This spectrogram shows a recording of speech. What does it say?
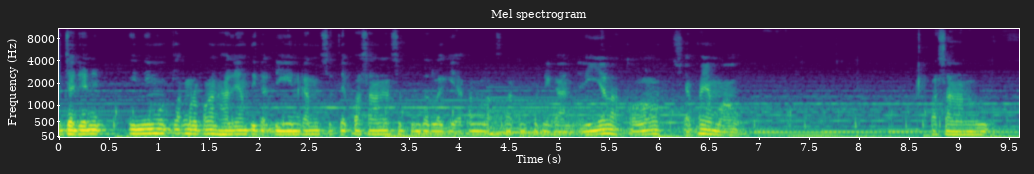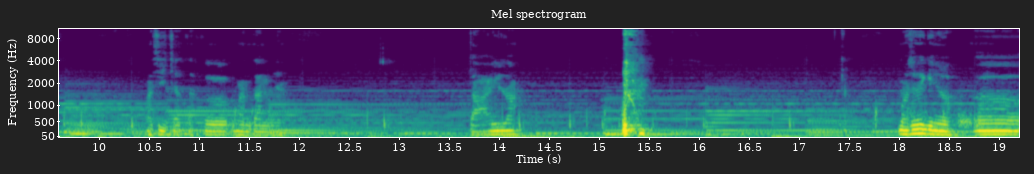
Kejadian ini mutlak merupakan hal yang tidak diinginkan setiap pasangan yang sebentar lagi akan melaksanakan pernikahan. Ya iyalah, tolong siapa yang mau pasangan lu masih jatah ke mantannya. Tai lah. Maksudnya gini loh, uh,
